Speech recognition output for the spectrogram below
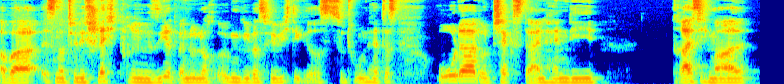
aber ist natürlich schlecht priorisiert, wenn du noch irgendwie was viel Wichtigeres zu tun hättest. Oder du checkst dein Handy 30 Mal,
